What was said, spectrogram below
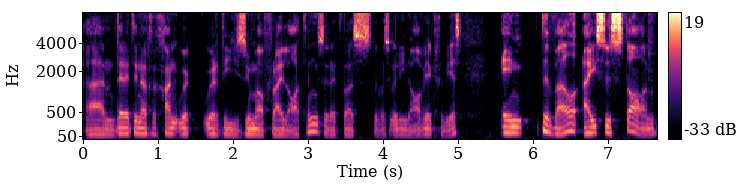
Ehm um, dit het nou gegaan ook oor die Zuma vrylating, so dit was dit was oor die naweek gewees. En terwyl hy so staan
